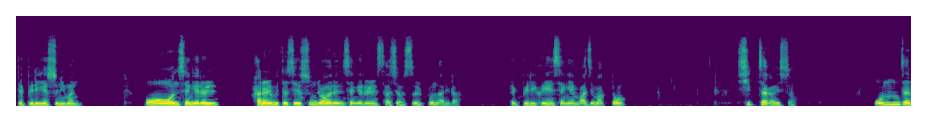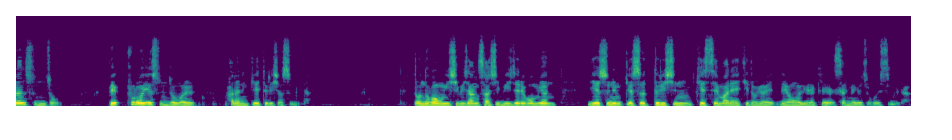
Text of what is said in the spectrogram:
특별히 예수님은 온 생애를 하나님의 뜻에 순종하는 생애를 사셨을 뿐 아니라 특별히 그의 생애 마지막도 십자가에서 온전한 순종, 100%의 순종을 하나님께 드리셨습니다. 또 누가복음 22장 42절에 보면 예수님께서 드리신 겟세만의 기도의 내용을 이렇게 설명해 주고 있습니다.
